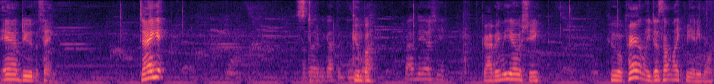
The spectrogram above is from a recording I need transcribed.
and do the thing. Dang it! Stupid you got the Goomba. Goomba. Grab the Yoshi. Grabbing the Yoshi, who apparently does not like me anymore.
